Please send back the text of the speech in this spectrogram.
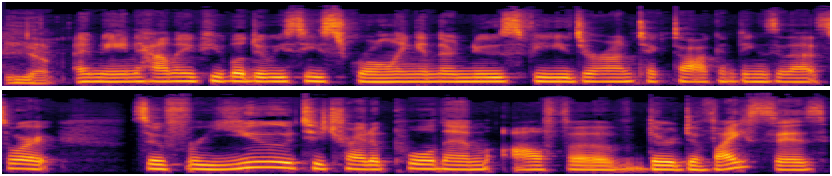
Yep. I mean, how many people do we see scrolling in their news feeds or on TikTok and things of that sort? So for you to try to pull them off of their devices,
